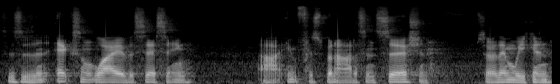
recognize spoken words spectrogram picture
So this is an excellent way of assessing our infraspinatus insertion. So then we can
